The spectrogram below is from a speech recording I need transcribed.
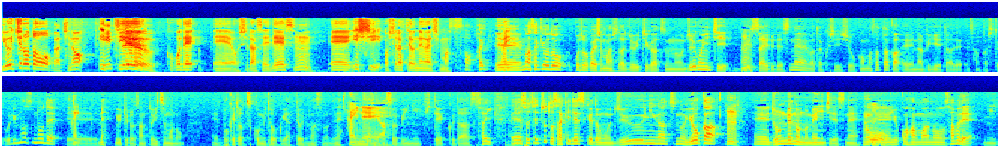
陽一郎とバチの It's You ここで、えーお知らせです、うん。えー、一志お知らせお願いします。あはい、えーまあ、先ほどご紹介しました11月の15日、ユースタイルですね、私、石岡正隆、えーナビゲーターで参加しておりますので、はい。えーね、ゆういちろうさんといつもの、えーボケとツッコミトークやっておりますのでね、はい。ねひ遊びに来てください、えーそしてちょっと先ですけども、12月の8日、うん。えージョン・レノンの命日ですね、えー横浜のサムデに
